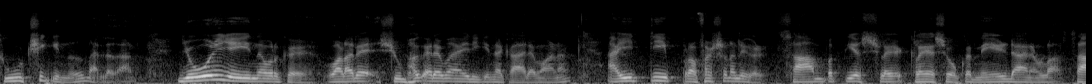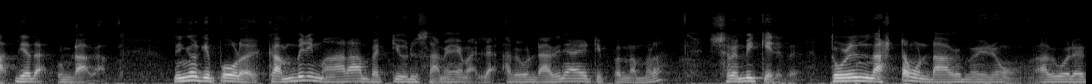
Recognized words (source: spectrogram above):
സൂക്ഷിക്കുന്നത് നല്ലതാണ്. ജോലി ചെയ്യുന്നവർക്ക് വളരെ ശുഭകരമായിരിക്കുന്ന കാലമാണ്. ഐ ടി പ്രൊഫഷണലുകൾ സാമ്പത്തിക ക്ലേശമൊക്കെ നേരിടാനുള്ള സാധ്യത ഉണ്ടാകാം. നിങ്ങൾക്കിപ്പോൾ കമ്പനി മാറാൻ പറ്റിയൊരു സമയമല്ല. അതുകൊണ്ട് അതിനായിട്ടിപ്പം നമ്മൾ ശ്രമിക്കരുത്. തൊഴിൽ നഷ്ടമുണ്ടാകുന്നതിനോ അതുപോലെ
